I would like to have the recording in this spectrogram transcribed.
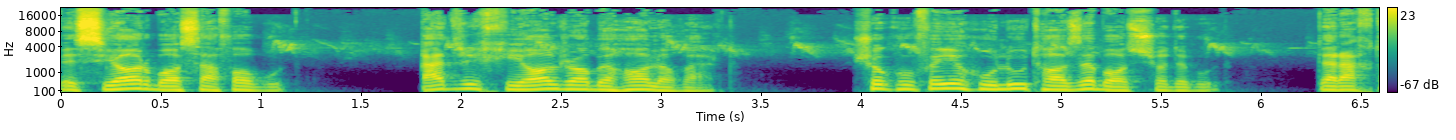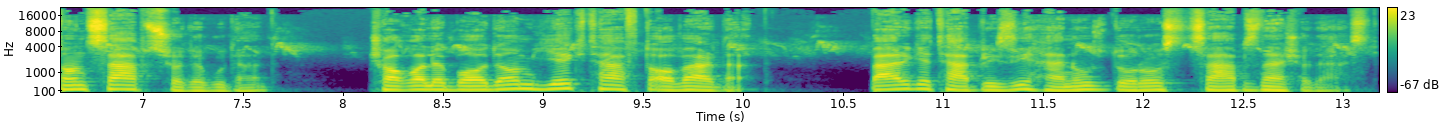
بسیار باصفا بود. قدری خیال را به حال آورد. شکوفه هلو تازه باز شده بود. درختان سبز شده بودند. چاقال بادام یک تفت آوردند. برگ تبریزی هنوز درست سبز نشده است.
